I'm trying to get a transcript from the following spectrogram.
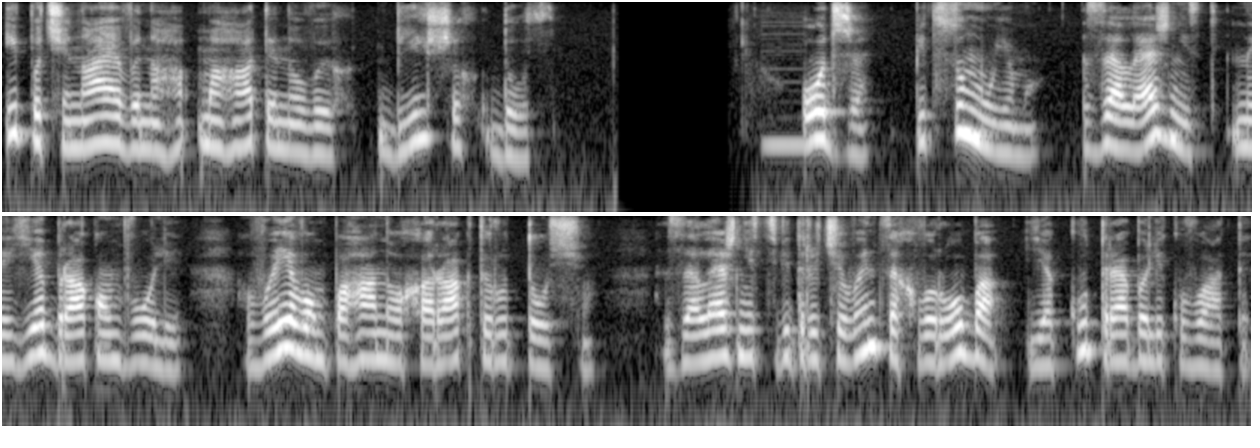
і починає вимагати нових, більших доз. Отже, підсумуємо, залежність не є браком волі, виявом поганого характеру тощо. Залежність від речовин це хвороба, яку треба лікувати.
